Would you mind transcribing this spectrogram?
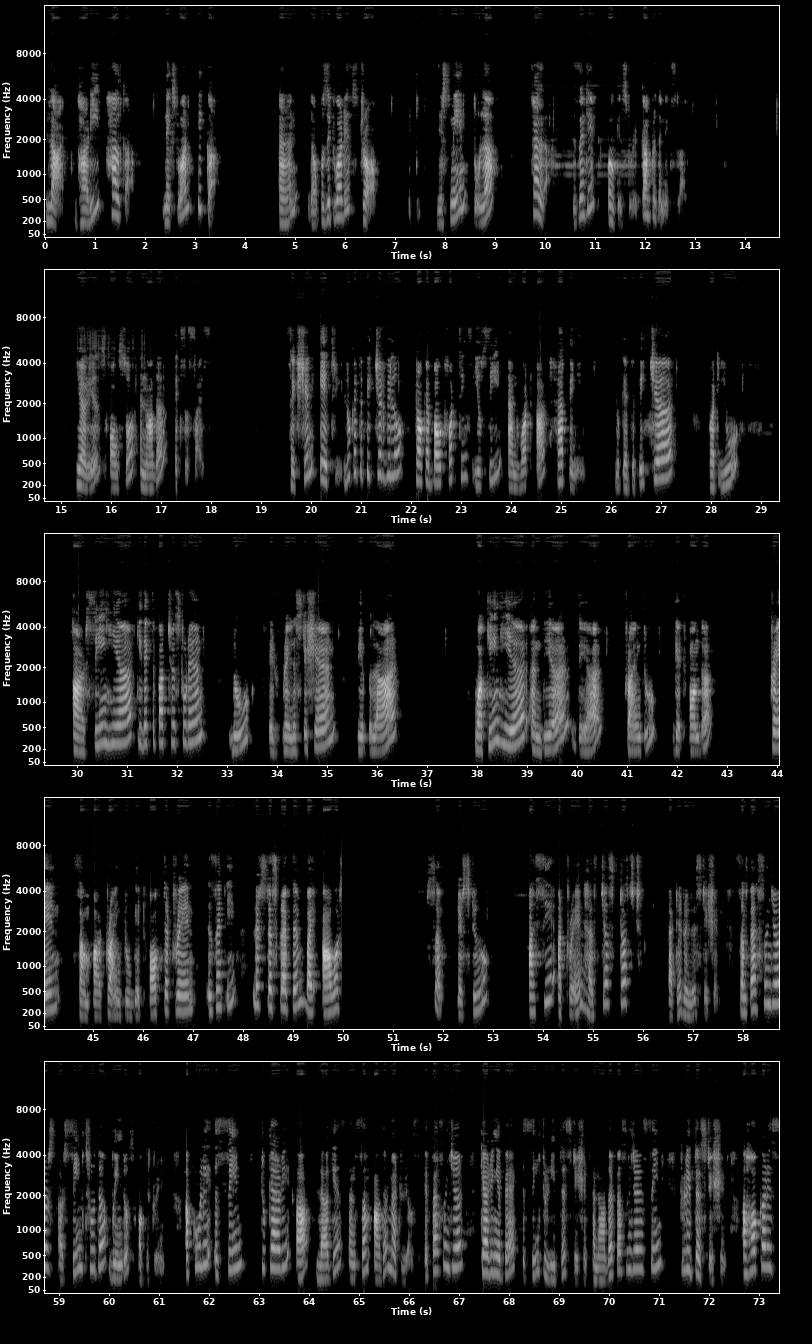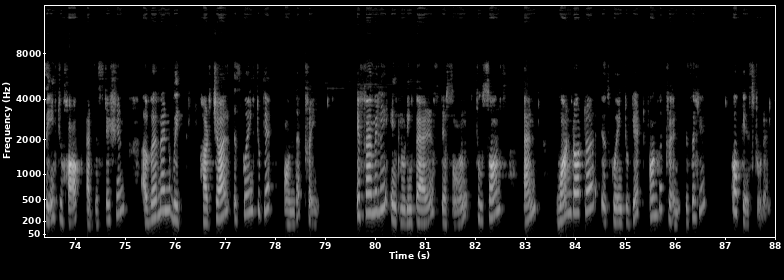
light, bhari, halka. Next one, pick up. And the opposite word is drop. This means tola, fella. Isn't it? Okay, student, come to the next slide. Here is also another exercise. Section A3. Look at the picture below. Talk about what things you see and what are happening. Look at the picture, what you are seeing here. কি দেখতে পাচ্ছ student? Look, a rail station. People are walking here and there. They are trying to get on the train. Some are trying to get off the train, isn't it? Let's describe them by our. So let's do. I see a train has just touched at a railway station. Some passengers are seen through the windows of the train. A coolie is seen to carry a luggage and some other materials. A passenger carrying a bag is seen to leave the station. Another passenger is seen to leave the station. A hawker is seen to hawk at the station. A woman with her child is going to get on the train. A family, including parents, their sons, two sons, and one daughter is going to get on the train, isn't it? Okay student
